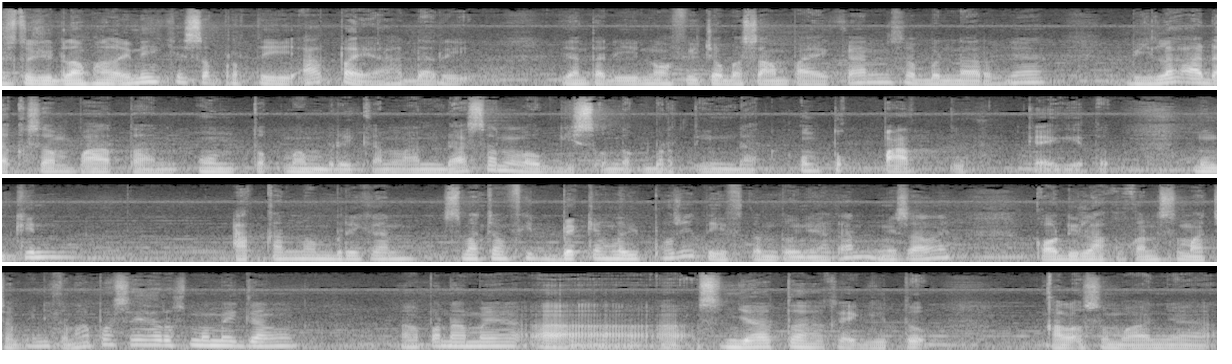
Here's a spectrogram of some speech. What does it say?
setuju. Dalam hal ini seperti apa ya dari yang tadi Novi coba sampaikan sebenarnya bila ada kesempatan untuk memberikan landasan logis untuk bertindak untuk patuh kayak gitu mungkin akan memberikan semacam feedback yang lebih positif tentunya kan. Misalnya kalau dilakukan semacam ini kenapa saya harus memegang apa namanya uh, senjata kayak gitu kalau semuanya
